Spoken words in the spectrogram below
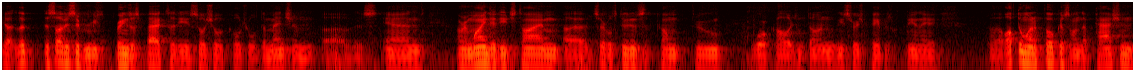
Yeah, look, this obviously brings- us back to the social cultural dimension of this. And I'm reminded each time uh, several students have come through War College and done research papers with me, and they uh, often want to focus on the passion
